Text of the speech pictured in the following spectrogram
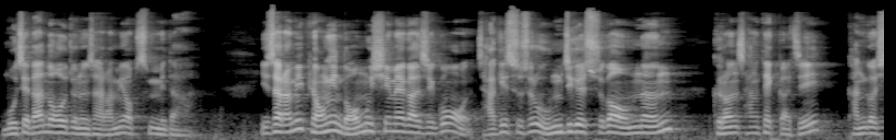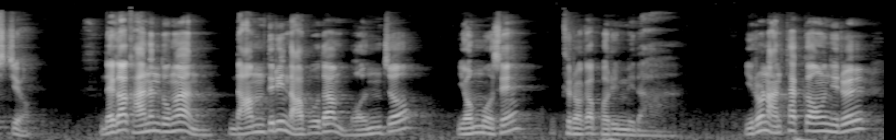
못에다 넣어주는 사람이 없습니다. 이 사람이 병이 너무 심해가지고 자기 스스로 움직일 수가 없는 그런 상태까지 간 것이죠. 내가 가는 동안 남들이 나보다 먼저 연못에 들어가 버립니다. 이런 안타까운 일을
